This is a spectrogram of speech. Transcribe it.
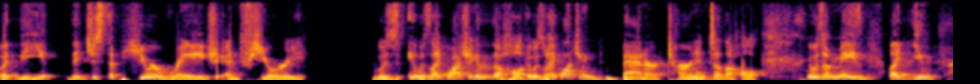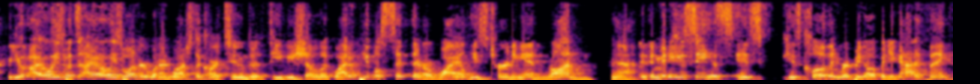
but the the just the pure rage and fury was it was like watching the Hulk. It was like watching Banner turn into the Hulk. It was amazing. Like you, you. I always would. I always wondered when I'd watch the cartoons or the TV show. Like, why do people sit there while he's turning in? Run! Yeah. Like the minute you see his his his clothing ripping open, you got to think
